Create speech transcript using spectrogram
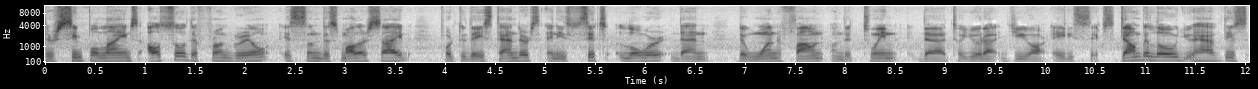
They're simple lines. Also, the front grille is on the smaller side for today's standards and it sits lower than the one found on the twin, the Toyota GR86. Down below, you have this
